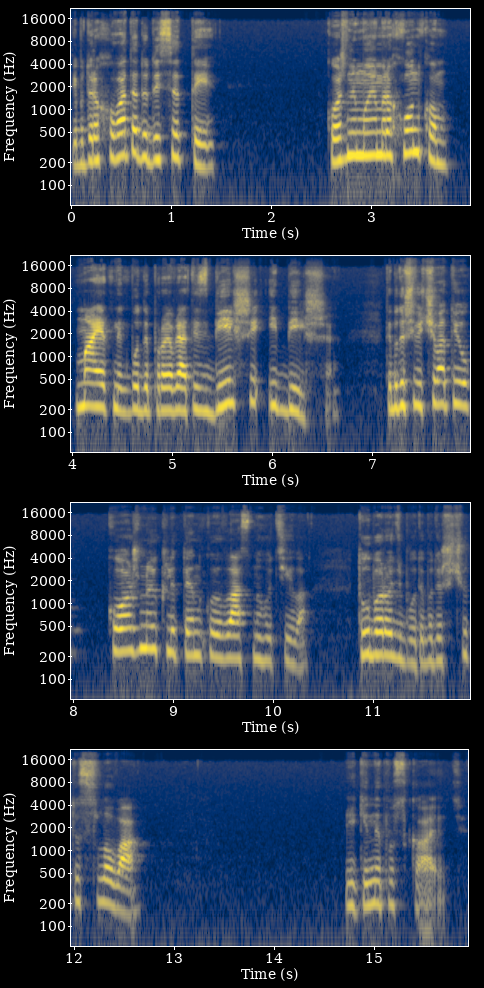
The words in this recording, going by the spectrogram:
Я буду рахувати до 10. Кожним моїм рахунком маятник буде проявлятись більше і більше. Ти будеш відчувати його кожною клітинкою власного тіла. Ту боротьбу, ти будеш чути слова, які не пускають,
